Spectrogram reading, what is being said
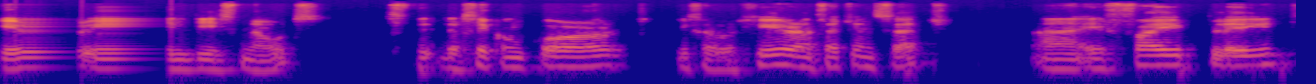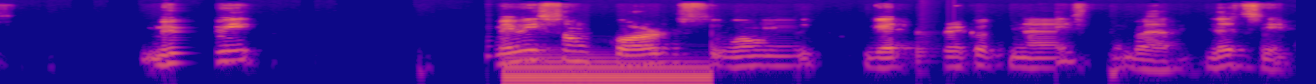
in these notes. The second chord is over here and such and such. Uh, if I play it, maybe maybe some chords won't get recognized, but let's see.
